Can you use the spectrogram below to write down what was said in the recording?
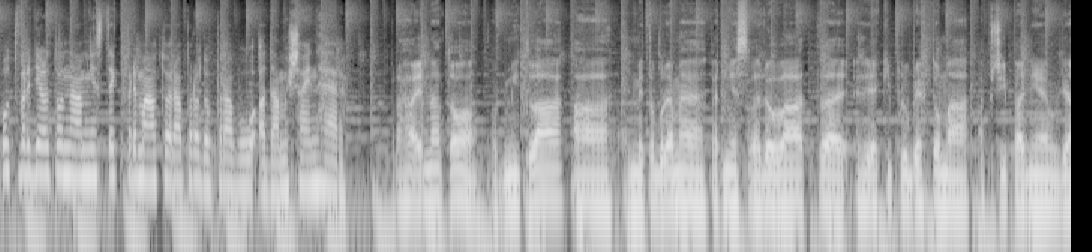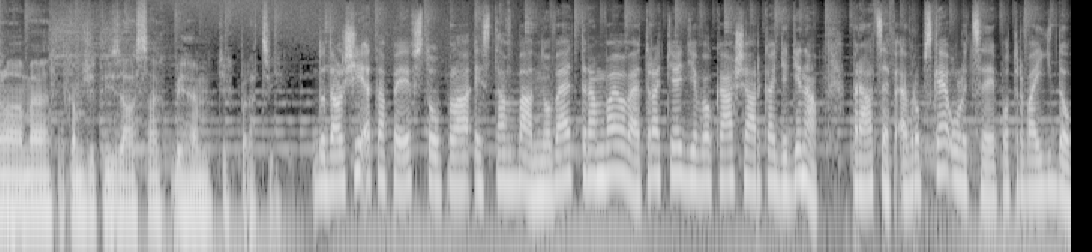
Potvrdil to náměstek primátora pro dopravu Adam Scheinher. Praha 1 to odmítla a my to budeme pevně sledovat, jaký průběh to má a případně uděláme okamžitý zásah během těch prací. Do další etapy vstoupila i stavba nové tramvajové tratě Divoká šárka Dědina. Práce v Evropské ulici potrvají do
